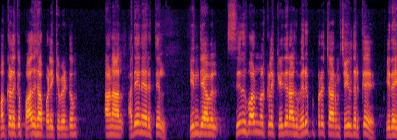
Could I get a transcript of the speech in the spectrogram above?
மக்களுக்கு பாதுகாப்பு அளிக்க வேண்டும். ஆனால் அதே நேரத்தில் இந்தியாவில் சிறுபான்மக்களுக்கு எதிராக வெறுப்பு பிரச்சாரம் செய்வதற்கு இதை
